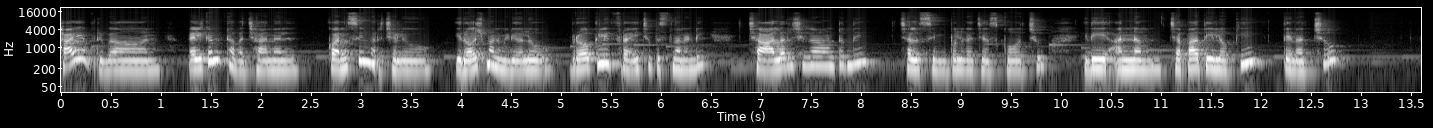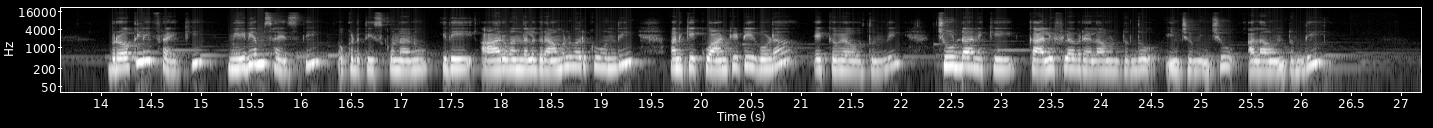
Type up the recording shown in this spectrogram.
Hi everyone welcome to our channel Konaseema రచలు ఈరోజు మన వీడియోలో బ్రోకలీ ఫ్రై చూపిస్తున్నానండి. చాలా రుచిగా ఉంటుంది చాలా సింపుల్గా చేసుకోవచ్చు. ఇది అన్నం చపాతీలోకి తినచ్చు. బ్రోకలీ ఫ్రైకి మీడియం సైజ్ది ఒకటి తీసుకున్నాను. ఇది ఆరు వందల గ్రాముల వరకు ఉంది. మనకి క్వాంటిటీ కూడా ఎక్కువే అవుతుంది. చూడ్డానికి కాలీఫ్లవర్ ఎలా ఉంటుందో ఇంచుమించు అలా ఉంటుంది.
